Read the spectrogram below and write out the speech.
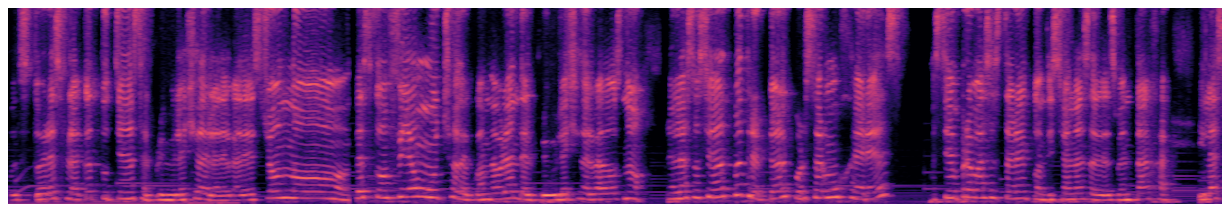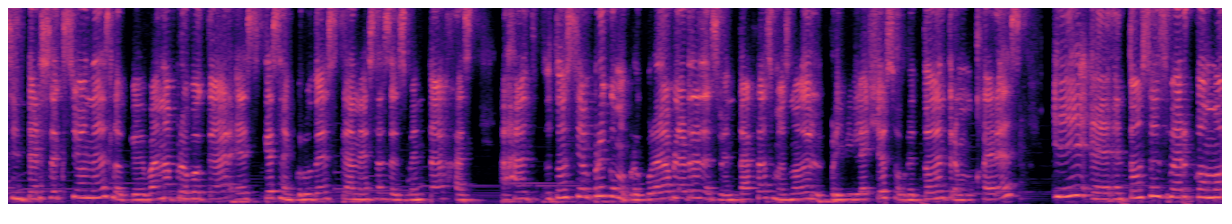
pues tú eres flaca, tú tienes el privilegio de la delgadez. Yo no desconfío mucho de cuando hablan del privilegio de delgados, no. En la sociedad patriarcal, por ser mujeres, siempre vas a estar en condiciones de desventaja y las intersecciones lo que van a provocar es que se encrudezcan esas desventajas. Ajá, entonces siempre como procurar hablar de desventajas más no del privilegio, sobre todo entre mujeres y eh, entonces ver cómo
